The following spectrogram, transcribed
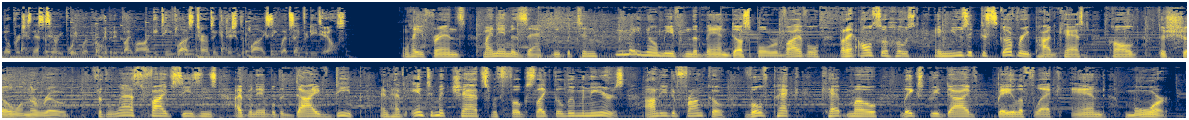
No purchase necessary. Void where prohibited by law. 18 plus terms and conditions apply. See website for details. Well, hey, friends, my name is Zach Lupetin. You may know me from the band Dust Bowl Revival, but I also host a music discovery podcast called The Show on the Road. For the last five seasons, I've been able to dive deep and have intimate chats with folks like the Lumineers, Ani DiFranco, Vulfpeck, Keb Mo, Lake Street Dive, Bela Fleck, and more.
